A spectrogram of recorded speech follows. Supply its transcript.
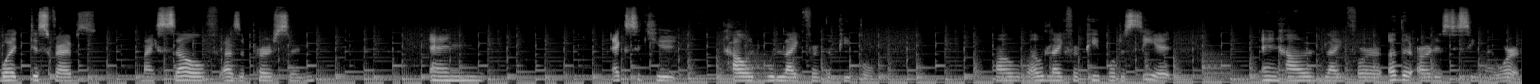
what describes myself as a person, and execute how it would like for the people. How I would like for people to see it, and how I would like for other artists to see my work.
